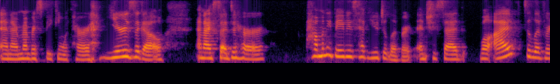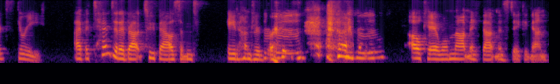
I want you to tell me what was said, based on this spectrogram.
And I remember speaking with her years ago, and I said to her, How many babies have you delivered? And she said, Well, I've delivered three. I've attended about 2,800 births. Mm-hmm. mm-hmm. okay, I will not make that mistake again.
